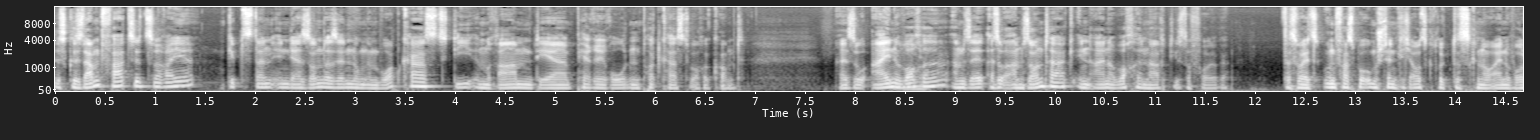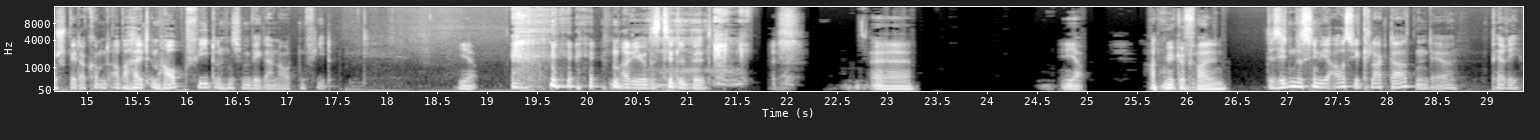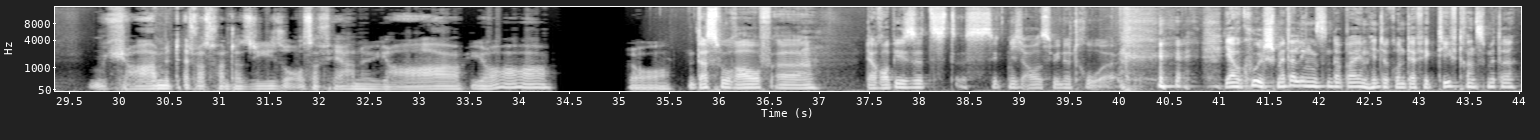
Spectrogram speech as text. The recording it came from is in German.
Das Gesamtfazit zur Reihe gibt's dann in der Sondersendung im Wobcast, die im Rahmen der Periroden Podcast-Woche kommt. Also eine Woche, am, sel- also am Sonntag in einer Woche nach dieser Folge. Das war jetzt unfassbar umständlich ausgedrückt, dass es genau eine Woche später kommt, aber halt im Hauptfeed und nicht im Veganauten-Feed. Ja. Mario, das Titelbild. Äh, ja. Hat mir gefallen. Das sieht ein bisschen wie aus wie Clark Dalton, der Perry. Ja, mit etwas Fantasie, so außer Ferne. Ja, ja, ja. Das, worauf äh, der Robby sitzt, es sieht nicht aus wie eine Truhe. ja, aber cool, Schmetterlinge sind dabei, im Hintergrund der Fiktivtransmitter,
